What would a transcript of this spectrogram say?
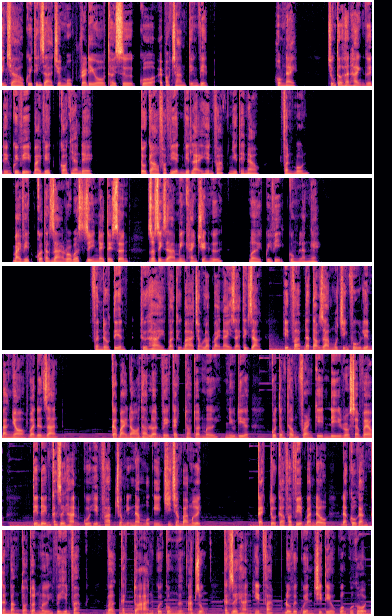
kính chào quý thính giả chuyên mục Radio Thời sự của Epoch Times tiếng Việt. Hôm nay, chúng tôi hân hạnh gửi đến quý vị bài viết có nhàn đề Tối cao Pháp viện viết lại hiến pháp như thế nào? Phần 4 Bài viết của tác giả Robert G. Nathanson do dịch giả Minh Khanh chuyển ngữ. Mời quý vị cùng lắng nghe. Phần đầu tiên, thứ hai và thứ ba trong loạt bài này giải thích rằng hiến pháp đã tạo ra một chính phủ liên bang nhỏ và đơn giản. Các bài đó thảo luận về cách thỏa thuận mới New Deal của Tổng thống Franklin D. Roosevelt tiến đến các giới hạn của hiến pháp trong những năm 1930. Cách tối cao pháp viện ban đầu đã cố gắng cân bằng thỏa thuận mới với hiến pháp và cách tòa án cuối cùng ngừng áp dụng các giới hạn hiến pháp đối với quyền chi tiêu của quốc hội.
